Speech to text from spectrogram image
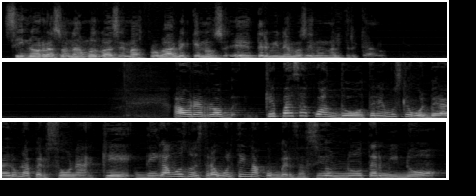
Si no razonamos, lo hace más probable que nos eh, terminemos en un altercado. Ahora, Rob, ¿qué pasa cuando tenemos que volver a ver una persona que, digamos, nuestra última conversación no terminó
